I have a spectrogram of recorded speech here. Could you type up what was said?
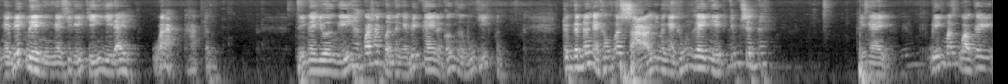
ngài biết liền ngài suy nghĩ chuyện gì đây? Quá tháp tình thì ngài vừa nghĩ quá tháp bệnh là ngài biết ngay là có người muốn giết mình. Trong kinh đó ngài không có sợ nhưng mà ngài không gây nghiệp chúng sinh đấy thì ngài biến mất qua cái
